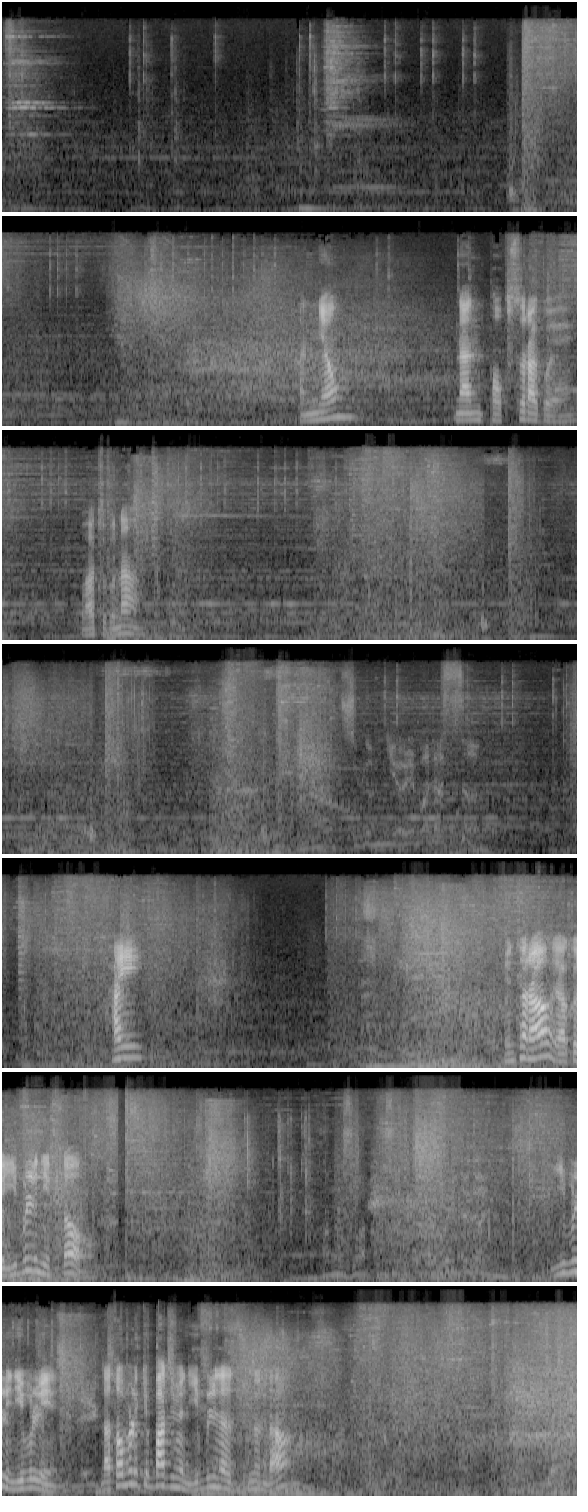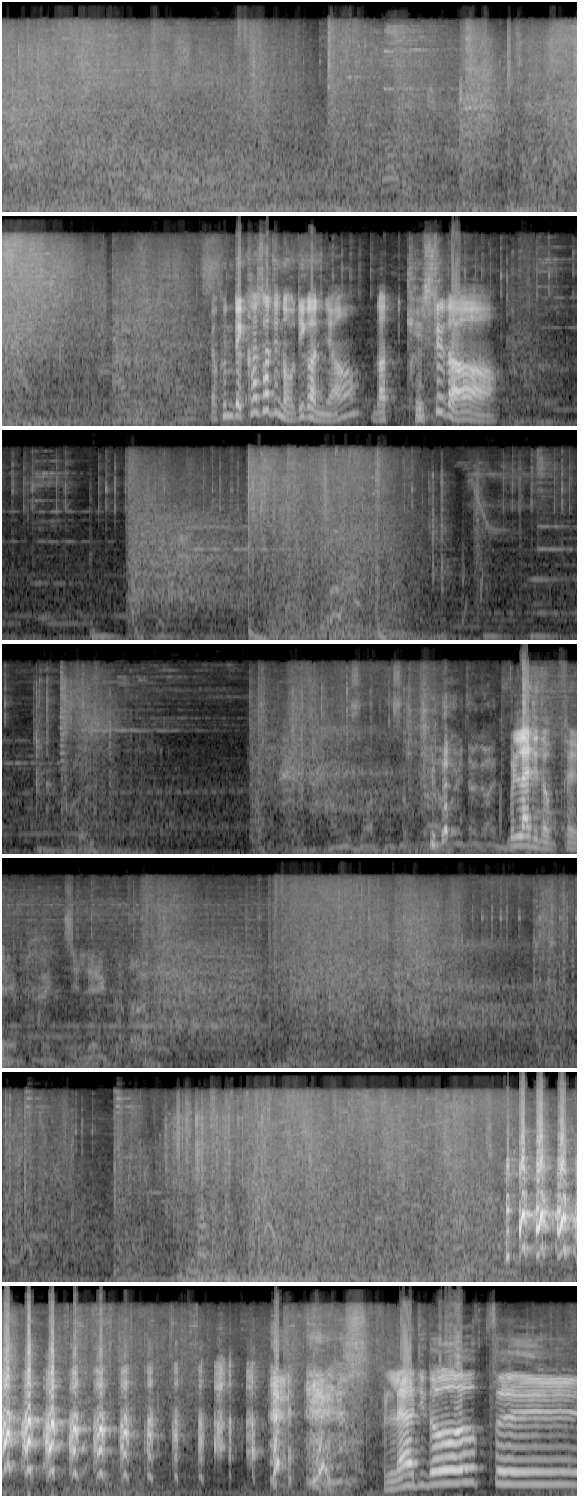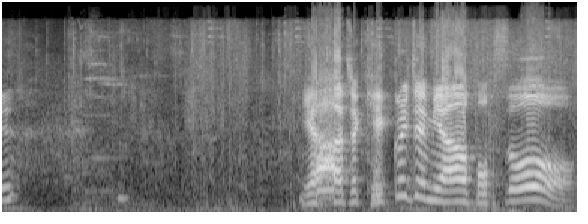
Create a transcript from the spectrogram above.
안녕? 난 법수라고 해. 와두구나. 하이. 괜찮아? 야 그 이블린 있어. 이블린 이블린. 나 더블 킬 빠지면 이블린한테 죽는다 근데 카사딘 어디 갔냐? 나 개쎄다 블라디 노플 내 찔릴 거다. 블라디 노플 야 진짜 개꿀잼이야 법소.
